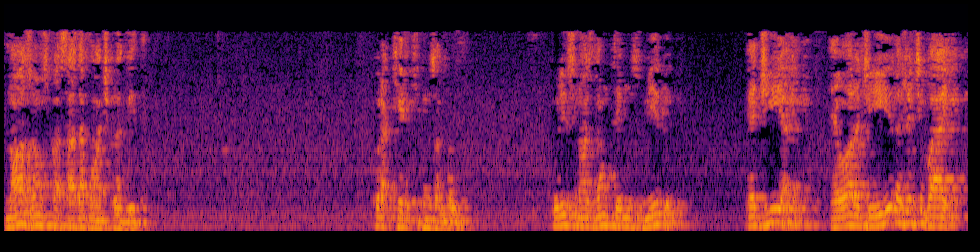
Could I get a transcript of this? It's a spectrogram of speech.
nós vamos passar da morte para a vida. Por aquele que nos amou. Por isso nós não temos medo. É dia, é hora de ir, a gente vai.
